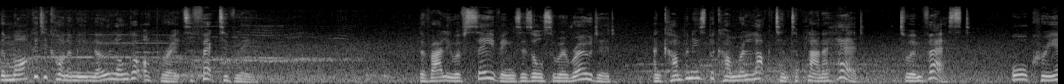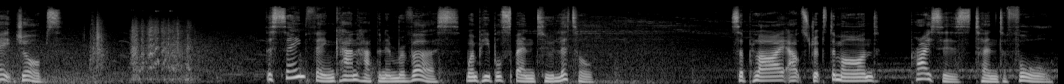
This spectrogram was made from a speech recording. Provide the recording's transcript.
the market economy no longer operates effectively. The value of savings is also eroded, and companies become reluctant to plan ahead, to invest, or create jobs. The same thing can happen in reverse when people spend too little. Supply outstrips demand, prices tend to fall.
